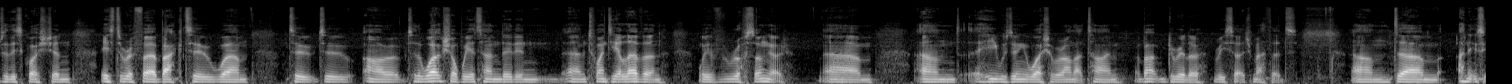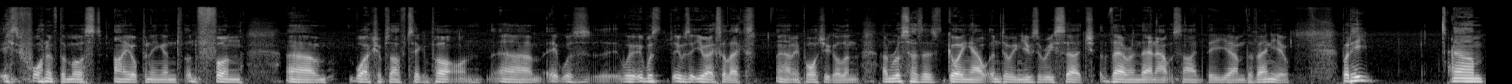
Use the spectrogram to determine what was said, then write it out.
to this question is to refer back to um, to to our to the workshop we attended in um, 2011 with Russ Unger. Um, and he was doing a workshop around that time about guerrilla research methods, and um, and it's, it's one of the most eye-opening and, and fun um, workshops I've taken part on. Um, it was it was it was at UXLX um, in Portugal, and, and Russ has us going out and doing user research there and then outside the um, the venue, but he. Um,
